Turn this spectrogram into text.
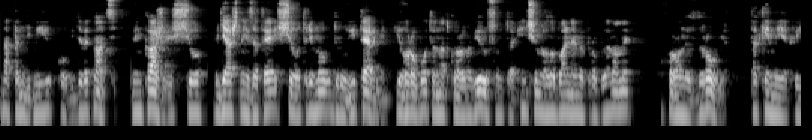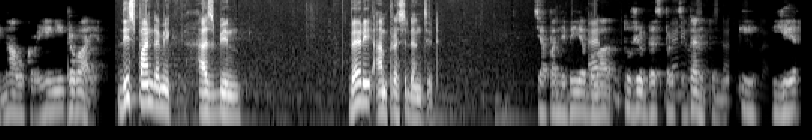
на пандемію COVID-19. Він каже, що вдячний за те, що отримав другий термін. Його робота над коронавірусом та іншими глобальними проблемами охорони здоров'я, такими як війна в Україні, триває. This pandemic has been very unprecedented. Ця пандемія була дуже безпрецедентною і є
